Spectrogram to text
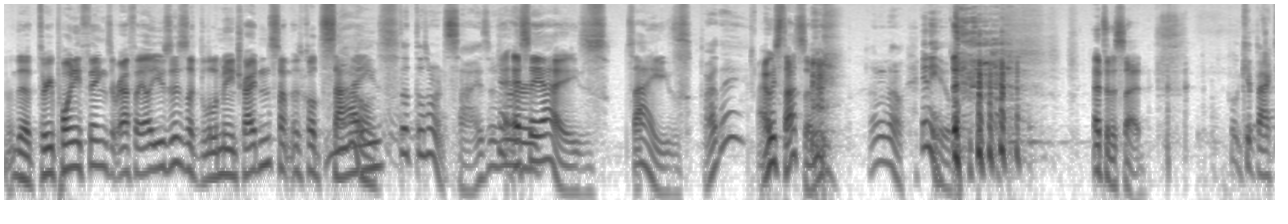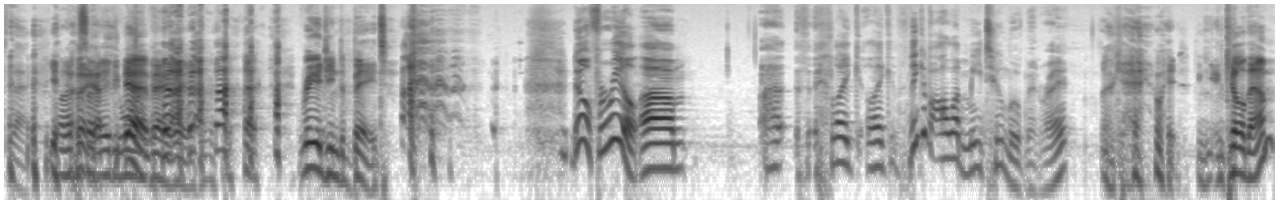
The three pointy things that Raphael uses, like the little mini tridents, something that's called No, size. th- those aren't size. Those Yeah, are, SAIs. Size. Are they? I always thought so. I don't know. Anywho, That's an aside. we'll get back to that on episode yeah, 81. Yeah, very, very. Raging debate. No, for real. Um, uh, th- like, like, think of all of Me Too movement, right? Okay, wait. And kill them?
